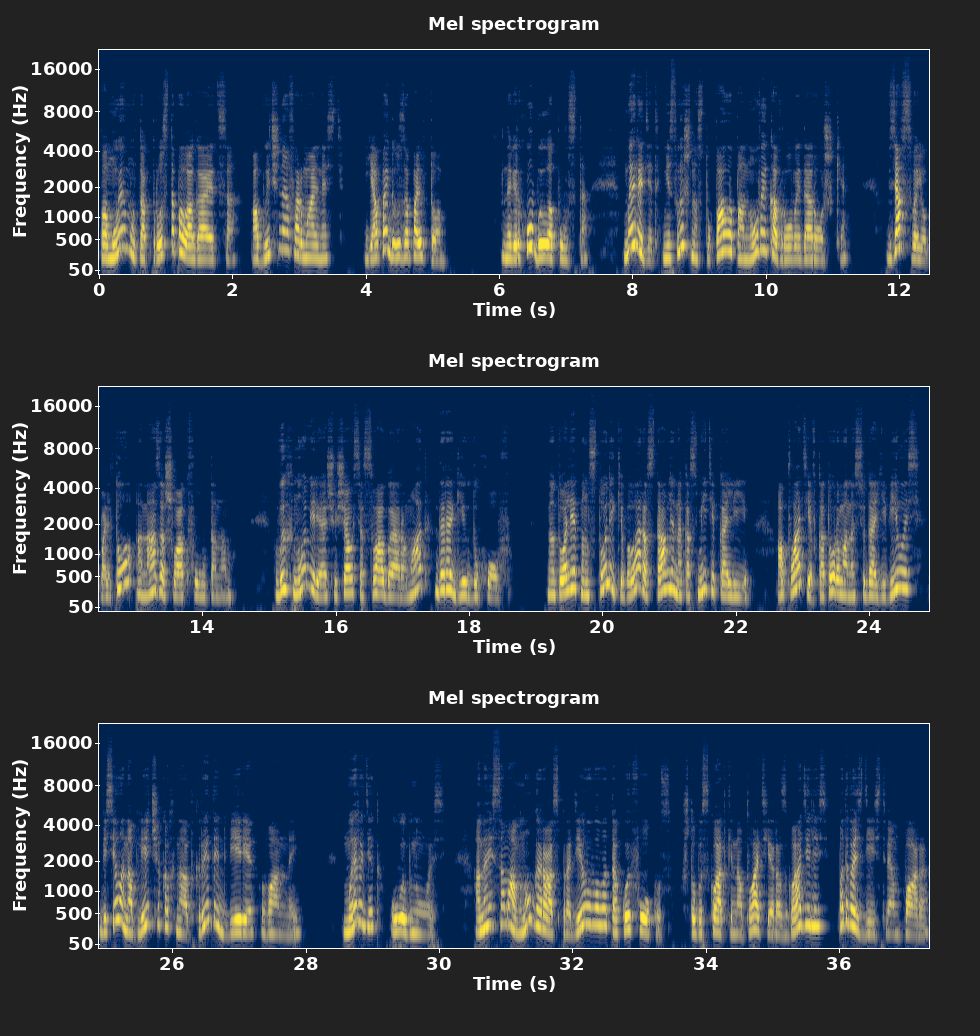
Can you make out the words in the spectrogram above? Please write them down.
По-моему, так просто полагается. Обычная формальность. Я пойду за пальто. Наверху было пусто. Мередит неслышно ступала по новой ковровой дорожке. Взяв свое пальто, она зашла к Фултонам. В их номере ощущался слабый аромат дорогих духов. На туалетном столике была расставлена косметика Ли, а платье, в котором она сюда явилась, висело на плечиках на открытой двери ванной. Мередит улыбнулась. Она и сама много раз проделывала такой фокус, чтобы складки на платье разгладились под воздействием пара.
